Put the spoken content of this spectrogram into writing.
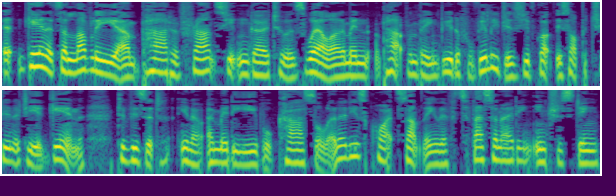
again, it's a lovely um, part of France you can go to as well. And I mean, apart from being beautiful villages, you've got this opportunity again to visit, you know, a medieval castle. And it is quite something that's fascinating, interesting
